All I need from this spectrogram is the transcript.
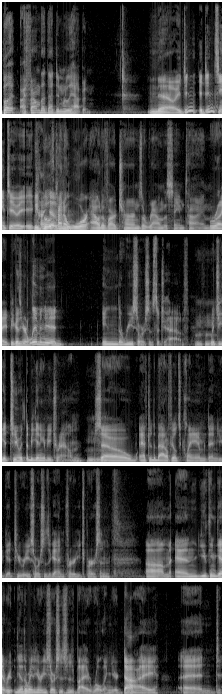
But I found that that didn't really happen. No, it didn't. It didn't seem to. It, it We kind both kind of wore out of our turns around the same time. right because you're limited in the resources that you have, Mm-hmm. which you get two at the beginning of each round. So after the battlefield's claimed, then you get two resources again for each person. Um, and you can get re- the other way to get resources is by rolling your die and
